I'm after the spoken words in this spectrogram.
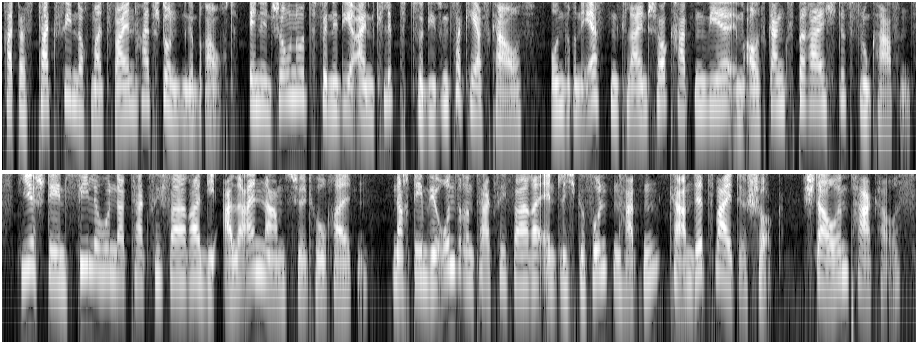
hat das Taxi noch mal zweieinhalb Stunden gebraucht. In den Shownotes findet ihr einen Clip zu diesem Verkehrschaos. Unseren ersten kleinen Schock hatten wir im Ausgangsbereich des Flughafens. Hier stehen viele hundert Taxifahrer, die alle ein Namensschild hochhalten. Nachdem wir unseren Taxifahrer endlich gefunden hatten, kam der zweite Schock. Stau im Parkhaus.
